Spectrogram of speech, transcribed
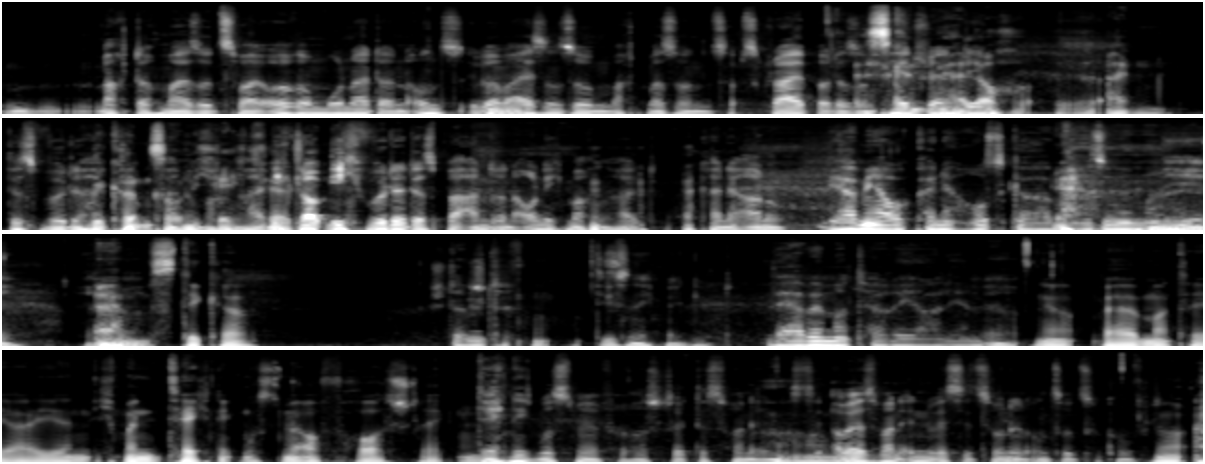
macht doch mal so zwei Euro im Monat an uns überweisen und so, macht mal so ein Subscribe oder so ein das können wir Patreon. halt auch äh, ein, das würde wir halt können's keiner auch nicht machen halt. Ich glaube, ich würde das bei anderen auch nicht machen halt. Keine Ahnung. Wir haben ja auch keine Ausgaben, also wir machen Nee. Ja, ähm, Sticker, stimmt die es nicht mehr gibt. Werbematerialien. Ja. ja, Werbematerialien. Ich meine, die Technik mussten wir auch vorausstrecken. Technik mussten wir vorausstrecken, das war. Oh. Aber es war eine Investition in unsere Zukunft. Ja.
